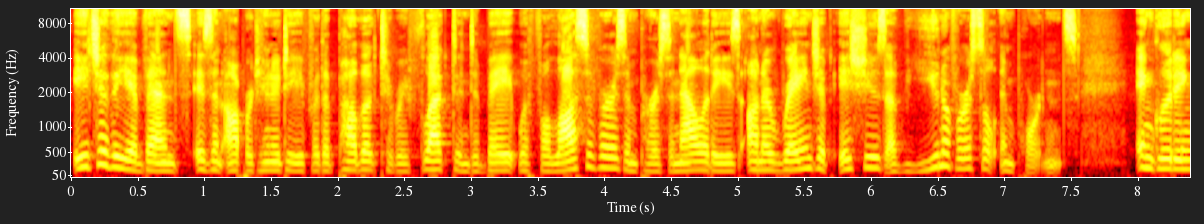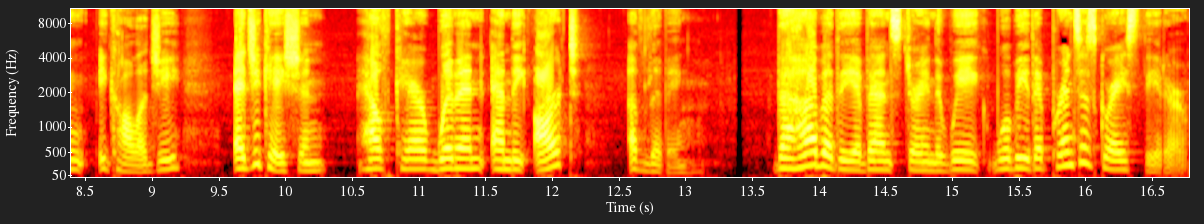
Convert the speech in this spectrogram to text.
each of the events is an opportunity for the public to reflect and debate with philosophers and personalities on a range of issues of universal importance, including ecology, education, healthcare, women, and the art of living. The hub of the events during the week will be the Princess Grace Theater,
